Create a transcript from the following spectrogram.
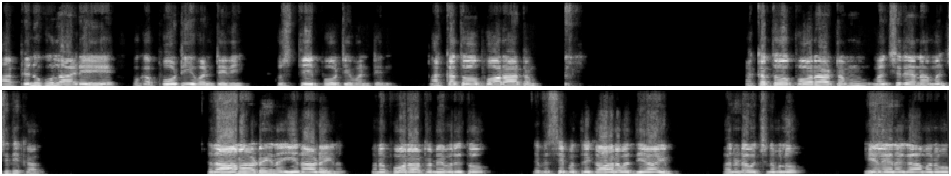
ఆ పెనుగులాడే ఒక పోటీ వంటిది. కుస్తీ పోటీ వంటిది. అక్కతో పోరాటం. అక్కతో పోరాటం మంచిదేనా? మంచిది కాదు. అది ఆనాడైనా ఈనాడైనా మన పోరాటం ఎవరితో? ఎఫ్ఎస్సి పత్రిక ఆరవ అధ్యాయం. పన్నెండవ వచనంలో ఏలైనగా మనము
